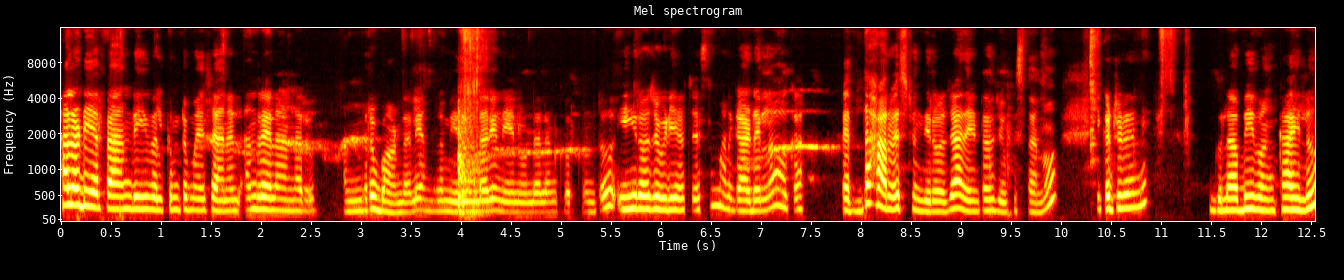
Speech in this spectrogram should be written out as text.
Hello dear family welcome to my channel. అందరూ ఎలా ఉన్నారు? అందరూ బాగుండాలి. అందులో మీరు ఉండాలి నేను ఉండాలని కోరుకుంటూ ఈ రోజు వీడియో వచ్చేసి మన గార్డెన్లో లో ఒక పెద్ద హార్వెస్ట్ ఉంది ఈ రోజు. అదేంటో చూపిస్తాను. ఇక్కడ చూడండి గులాబీ వంకాయలు.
